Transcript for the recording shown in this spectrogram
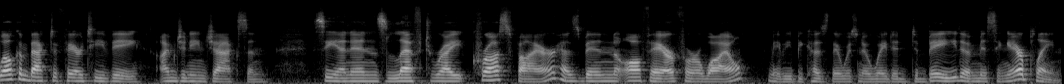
Welcome back to Fair TV. I'm Janine Jackson. CNN's left right crossfire has been off air for a while, maybe because there was no way to debate a missing airplane.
